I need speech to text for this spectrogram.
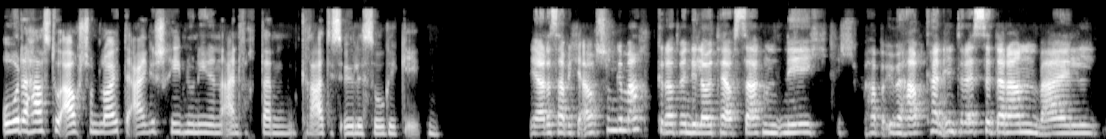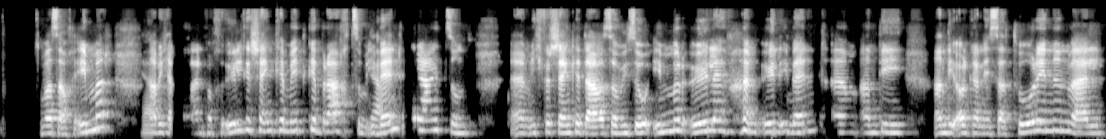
oder hast du auch schon Leute eingeschrieben und ihnen einfach dann gratis Öle so gegeben? Ja, das habe ich auch schon gemacht, gerade wenn die Leute auch sagen, nee, ich, ich habe überhaupt kein Interesse daran, weil was auch immer, ja. habe ich einfach Ölgeschenke mitgebracht zum ja. Event bereits und ähm, ich verschenke da sowieso immer Öle beim mhm. Ölevent ähm, an, die, an die Organisatorinnen, weil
